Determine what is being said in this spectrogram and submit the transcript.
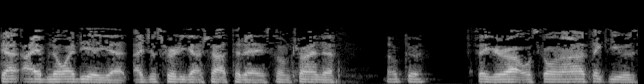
that I have no idea yet. I just heard he got shot today, so I'm trying to okay, figure out what's going on. I think he was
